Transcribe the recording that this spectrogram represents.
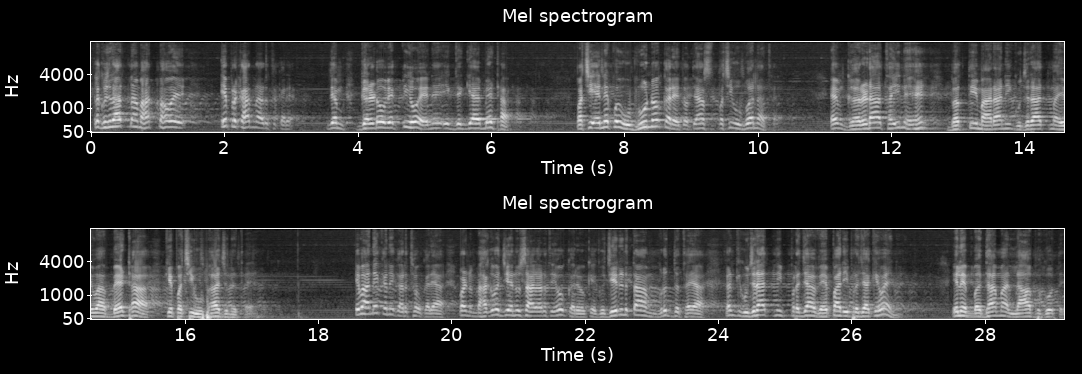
એટલે ગુજરાતના મહાત્માઓએ એ પ્રકારના અર્થ કર્યા. જેમ ગરડો વ્યક્તિ હોય એને એક જગ્યાએ બેઠા, પછી એને કોઈ ઊભું ન કરે તો ત્યાં પછી ઊભા ના થાય. એમ ગરડા થઈને ભક્તિ મારાની ગુજરાતમાં એવા બેઠા કે પછી ઊભા જ ન થયા. એવા અનેક અનેક અર્થો કર્યા, પણ ભાગવતજી અનુસાર અર્થ એવો કર્યો કે જીર્ણતામ વૃદ્ધ થયા, કારણ કે ગુજરાતની પ્રજા વેપારી પ્રજા કહેવાય ને, એટલે બધામાં લાભ ગોતે.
